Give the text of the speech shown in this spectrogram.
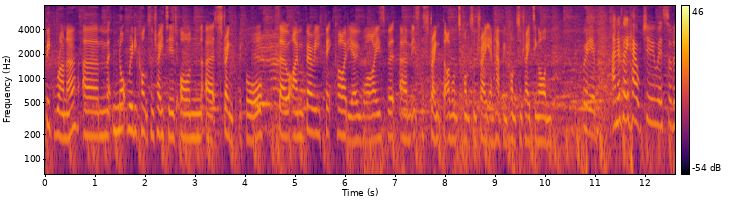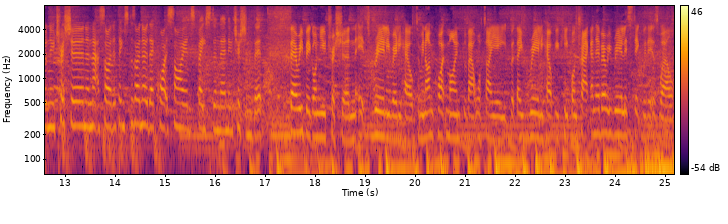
big runner, um, not really concentrated on uh, strength before, so I'm very fit cardio wise, but um, it's the strength that I want to concentrate and have been concentrating on. Brilliant. And have they helped you with sort of nutrition and that side of things? Because I know they're quite science based in their nutrition bit. Very big on nutrition. It's really, really helped. I mean, I'm quite mindful about what I eat, but they really help you keep on track, and they're very realistic with it as well.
